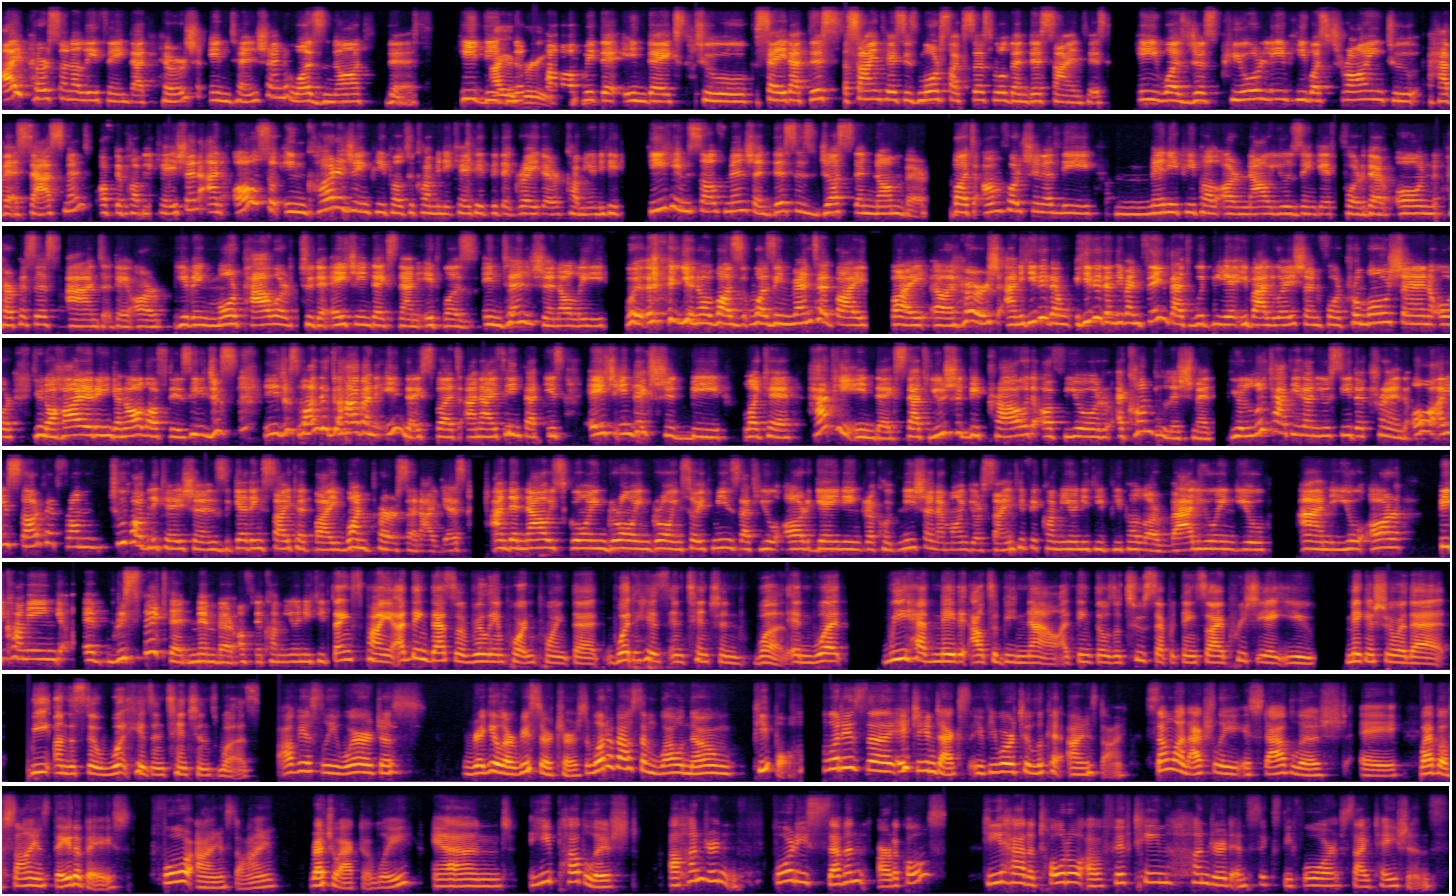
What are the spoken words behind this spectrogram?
I personally think that Hirsch's intention was not this. He did not come up with the index to say that this scientist is more successful than this scientist. He was just purely, he was trying to have an assessment of the publication and also encouraging people to communicate it with the greater community. He himself mentioned this is just a number. But unfortunately, many people are now using it for their own purposes and they are giving more power to the H index than it was intentionally you know was was invented by by uh, Hirsch, and he didn't he didn't even think that would be an evaluation for promotion or you know hiring and all of this. He just he just wanted to have an index, but and I think that this H index should be like a happy index that you should be proud of your accomplishment. You look at it and you see the trend. Oh, I started from two publications getting cited by one person, I guess and then now it's going growing growing so it means that you are gaining recognition among your scientific community people are valuing you and you are becoming a respected member of the community. Thanks, Panya. I think that's a really important point that what his intention was and what we have made it out to be now. I think those are two separate things. So I appreciate you making sure that we understood what his intentions was. Obviously, we're just regular researchers. What about some well-known people? What is the H index if you were to look at Einstein? Someone actually established a Web of Science database for Einstein retroactively, and he published 147 articles. He had a total of 1,564 citations.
